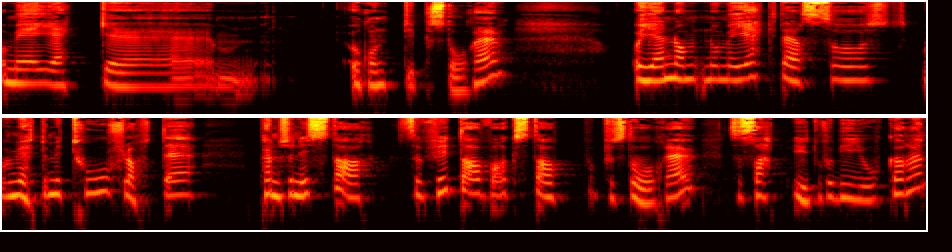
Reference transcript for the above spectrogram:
Og vi gikk eh, rundt på Storhaug. Og gjennom, når vi gikk der, så møtte vi to flotte pensjonister som født og vokst opp på Storhaug, som satt utenfor Jokeren.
